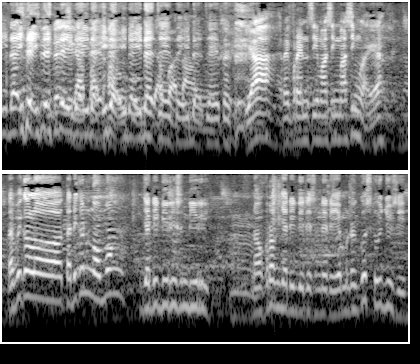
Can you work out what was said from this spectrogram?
ida, ida, ida, ida, ida, ida, ida, ida, ida, Siapa ida, ida, tahu. ida, Ya, referensi masing-masing lah ya. Tapi kalau tadi kan ngomong jadi diri sendiri, nongkrong jadi diri sendiri. Ya menurut gue setuju sih.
